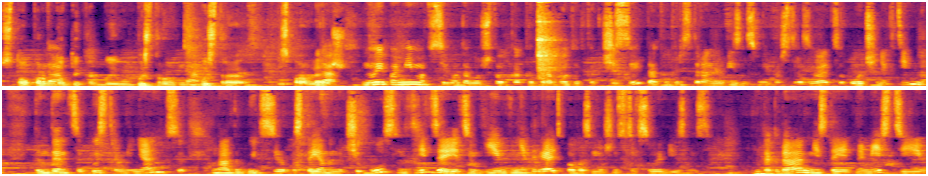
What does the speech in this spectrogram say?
стопор, да. то ты как бы его быстро, да. быстро исправляешь. Да. Ну и помимо всего того, что как это работает как часы, так как ресторанный бизнес, мне кажется, развивается очень активно, тенденции быстро меняются, надо быть постоянно на чеку, следить за этим и внедрять по возможности в свой бизнес. И тогда не стоять на месте и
